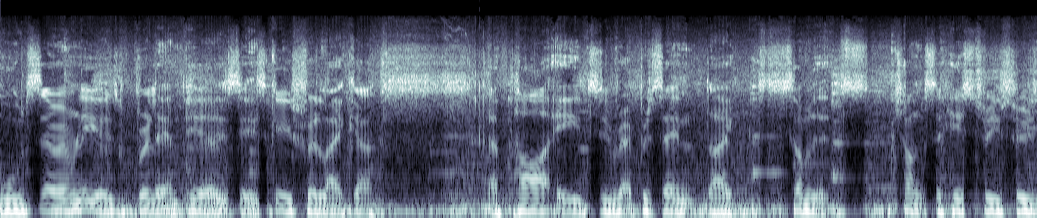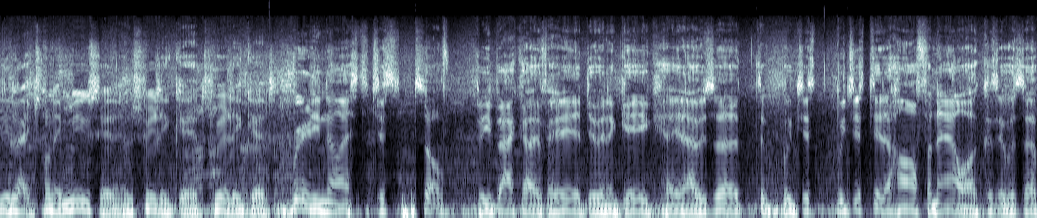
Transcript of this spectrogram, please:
Award ceremony, it was brilliant. Yeah, it's, it's good for like a a party to represent like some of the chunks of history through the electronic music. It was really good, really good. really nice to just sort of be back over here doing a gig. You know, it was a, we just we just did a half an hour because it was a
